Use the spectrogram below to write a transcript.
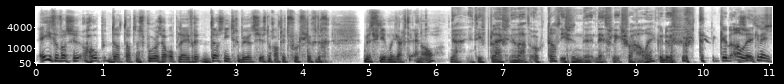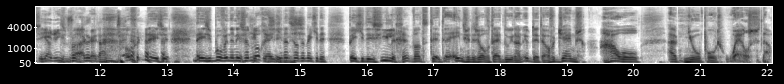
Even was er hoop dat dat een spoor zou opleveren. Dat is niet gebeurd. Ze is nog altijd voortvluchtig met 4 miljard en al. Ja, het blijft inderdaad ook dat is een Netflix-verhaal. Hè? Kunnen we, we kunnen alle weten, series ja, maken over deze, deze boef. En dan is er nog eentje. Dat is wel een beetje de, beetje de zielige. Want de, de, eens in de zoveel tijd doe je daar een update over. James Howell uit Newport, Wales. Nou,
